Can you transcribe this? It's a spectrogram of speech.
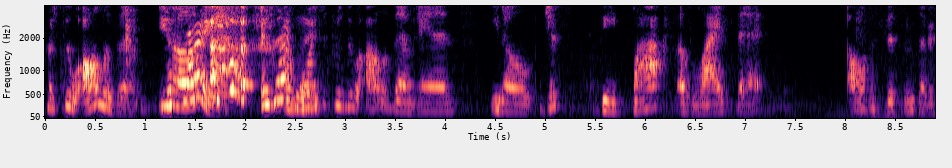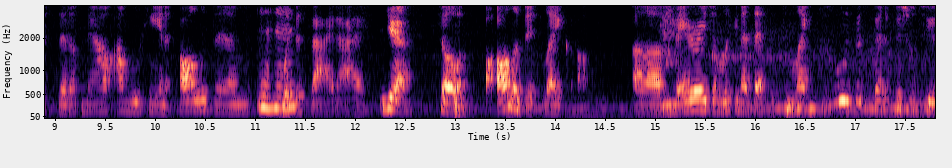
pursue all of them. You That's know? right. Exactly. I'm going to pursue all of them, and you know, just the box of life that all the systems that are set up now. I'm looking at all of them Mhm. with a side eye. Yeah. So all of it, like uh, marriage, I'm looking at that system like, who is this beneficial to?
